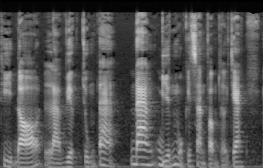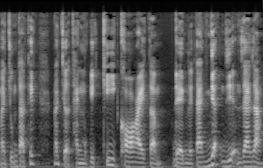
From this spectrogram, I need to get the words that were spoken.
thì đó là việc chúng ta đang biến một cái sản phẩm thời trang mà chúng ta thích, nó trở thành một cái key core item để người ta nhận diện ra rằng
